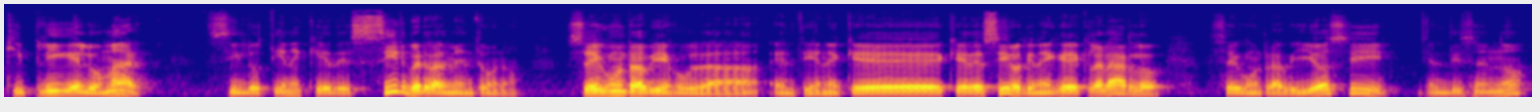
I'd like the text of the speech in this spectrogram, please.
que pligue el Omar, si lo tiene que decir verbalmente o no. Según Rabbi Judá, él tiene que, que decirlo, tiene que declararlo. Según Rabbi Yossi, él dice no.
